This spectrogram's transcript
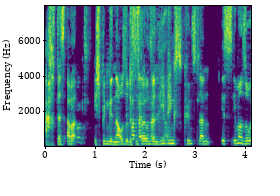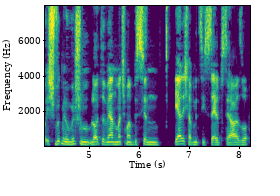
Ach, das, aber ich bin genauso. Das ist bei unseren halt. Lieblingskünstlern ist immer so. Ich würde mir nur wünschen, Leute wären manchmal ein bisschen ehrlicher mit sich selbst, ja. Also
